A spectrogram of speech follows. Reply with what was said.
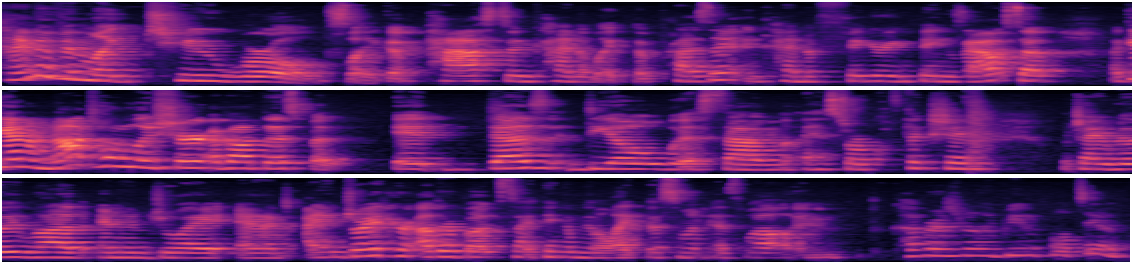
kind of in like two worlds, like a past and kind of like the present and kind of figuring things out. So again, I'm not totally sure about this, but it does deal with some historical fiction, which I really love and enjoy. And I enjoyed her other books, so I think I'm gonna like this one as well. And the cover is really beautiful too.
